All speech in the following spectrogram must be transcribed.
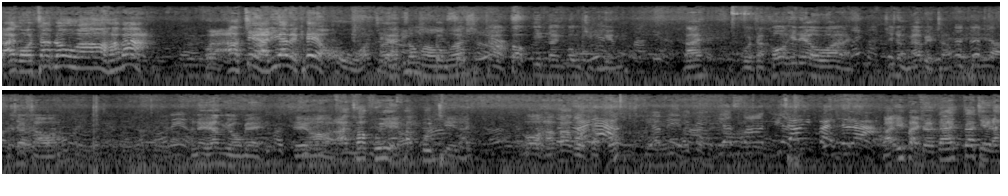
来五十拢有啊，蛤蟆。啊，这啊你还未客哦，哦，这啊你动作实在，到金人工经营。来五十块迄个有啊，这两个未走，这走啊。安尼样用未？对吼，来看几个百分钱来。哦，蛤蟆五十块。一张一百的啦。来一百的，来大姐来。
